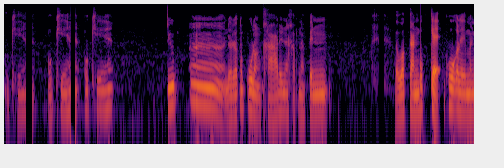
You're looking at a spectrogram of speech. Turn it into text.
โอเคโอเคฮะโอเคฮะจึ๊บอ่าเดี๋ยวเราต้องปูหลังคาด้วยนะครับนะเป็น แบบว่ากันพวกแกะพวกอะไรมัน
